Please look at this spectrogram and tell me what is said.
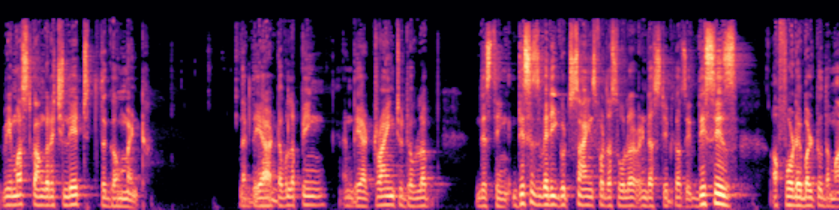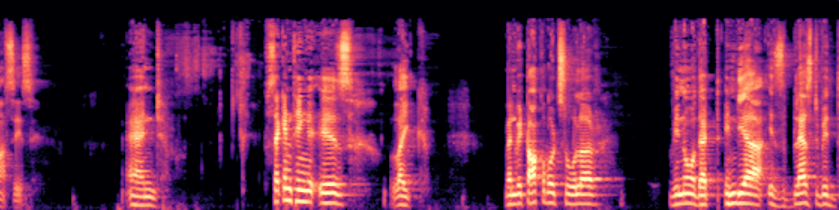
we must congratulate the government that they are developing and they are trying to develop this thing. This is very good science for the solar industry because this is affordable to the masses. And second thing is like when we talk about solar, we know that India is blessed with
